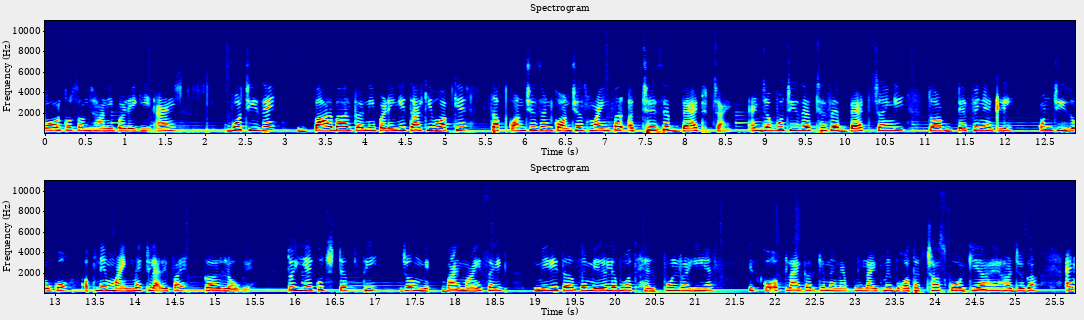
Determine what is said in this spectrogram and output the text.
और को समझानी पड़ेगी एंड वो चीज़ें बार बार करनी पड़ेंगी ताकि वो आपके सबकॉन्शियस एंड कॉन्शियस माइंड पर अच्छे से बैठ जाएँ। एंड जब वो चीज़ें अच्छे से बैठ जाएँगी तो आप डेफिनेटली उन चीज़ों को अपने माइंड में क्लैरिफाई कर लोगे। तो ये कुछ टिप्स थी जो बाय माई साइड मेरी तरफ़ से मेरे लिए बहुत हेल्पफुल रही हैं। इसको अप्लाई करके मैंने अपनी लाइफ में बहुत अच्छा स्कोर किया है हर जगह। एंड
